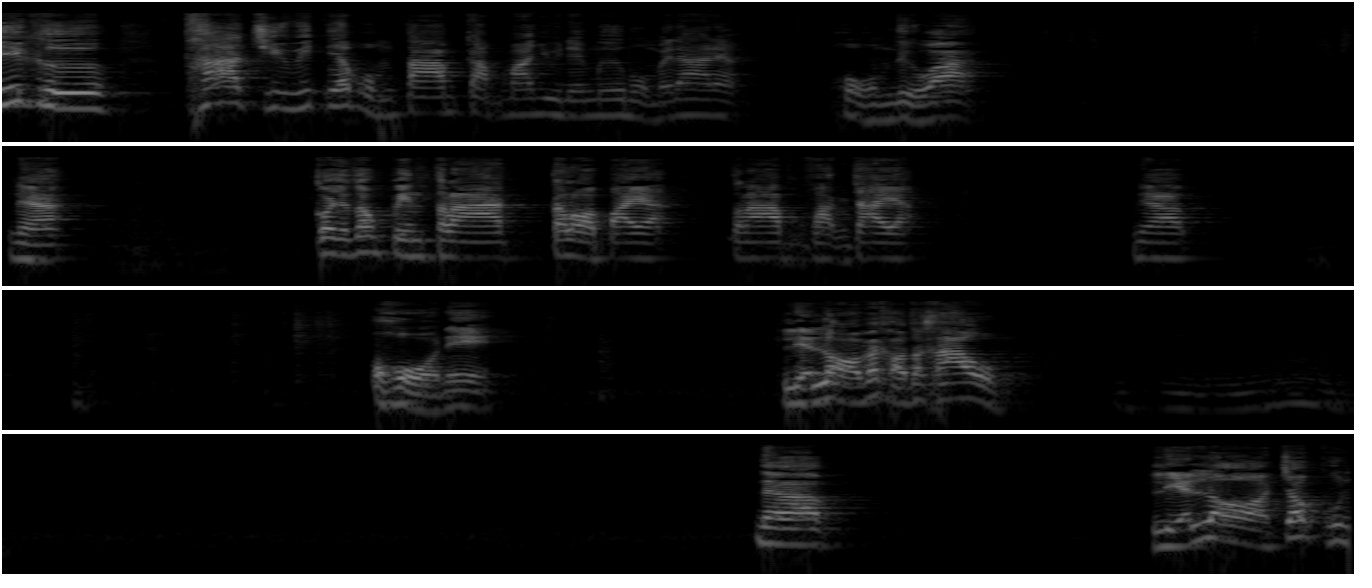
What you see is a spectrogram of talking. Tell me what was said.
นี้คือ ถ้าชีวิตเนี้ยผมตามกลับมาอยู่ในมือผมไม่ได้เนี่ยโหผมถือว่า เนี่ย ก็จะต้องเป็นตราตลอดไปอะตราฝังใจอะเนี่ยครับโอ้โหนี่ เหรียญหล่อไว้เขาตะเข้านะครับเหรียญหล่อเจ้าคุณ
